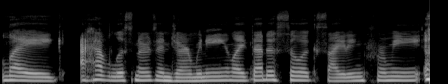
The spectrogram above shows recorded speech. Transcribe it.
Like, I have listeners in Germany. Like, that is so exciting for me.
